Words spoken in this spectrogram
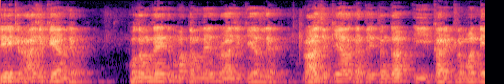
దీనికి రాజకీయాలు లేవు. కులం లేదు మతం లేదు రాజకీయాలు లేవు. రాజకీయాలకు అతీతంగా ఈ కార్యక్రమాన్ని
